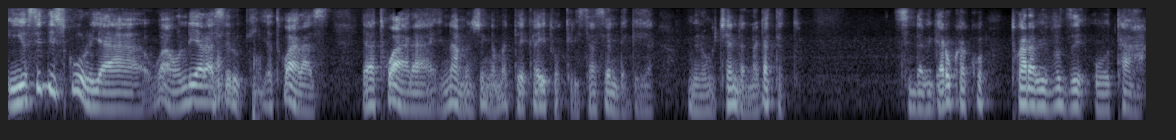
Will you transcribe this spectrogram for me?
Iyo si disikuru ya wa wundi yari aseruki yatwara inama nshingamateka yitwa christian sendegeya mirongo icenda na gatatu. Sindabigaruka ko twarabivuze ubutaha.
